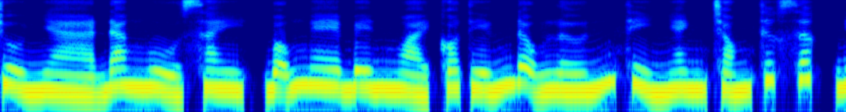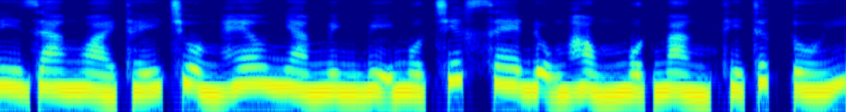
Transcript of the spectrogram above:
Chủ nhà đang ngủ say, bỗng nghe bên ngoài có tiếng động lớn thì nhanh chóng thức giấc đi ra ngoài thấy chuồng heo nhà mình bị một chiếc xe đụng hỏng một mảng thì thức tối.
